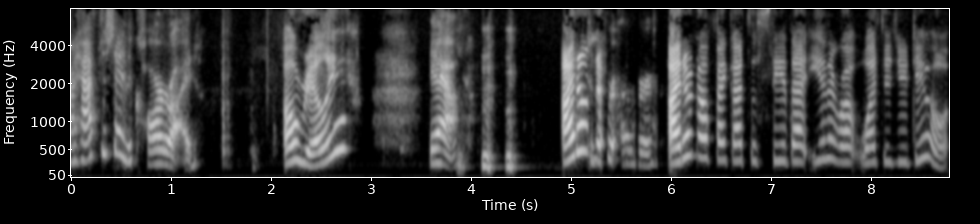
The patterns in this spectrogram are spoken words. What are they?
I have to say the car ride. Oh, really? Yeah, I don't know. forever. I don't know if I got to see that either. What What did you do?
